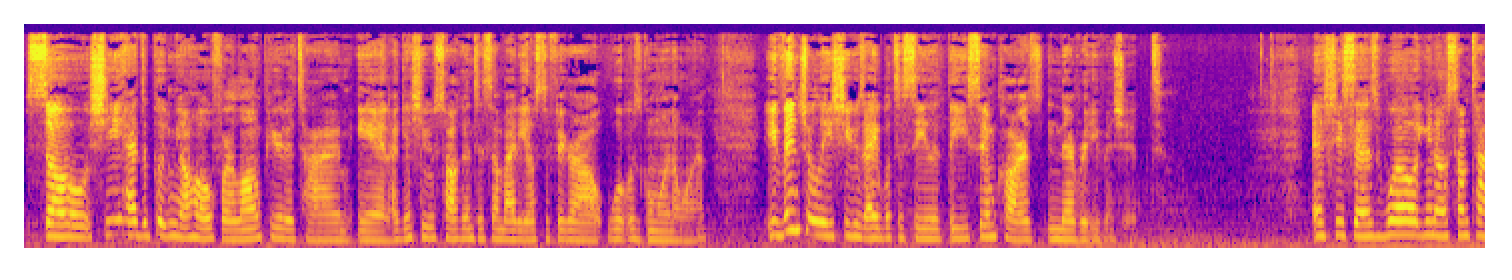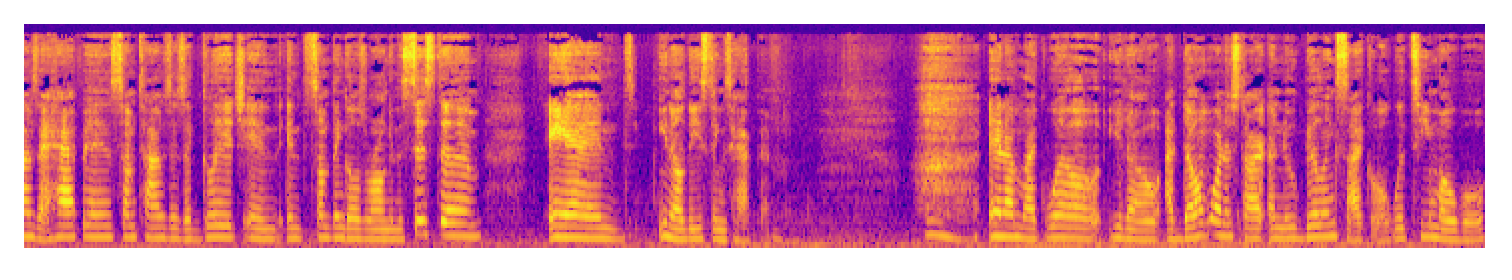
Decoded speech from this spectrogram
So she had to put me on hold for a long period of time, and I guess she was talking to somebody else to figure out what was going on. Eventually, she was able to see that the SIM cards never even shipped. And she says, Well, you know, sometimes that happens. Sometimes there's a glitch and, and something goes wrong in the system. And you know, these things happen. And I'm like, well, you know, I don't want to start a new billing cycle with T-Mobile,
